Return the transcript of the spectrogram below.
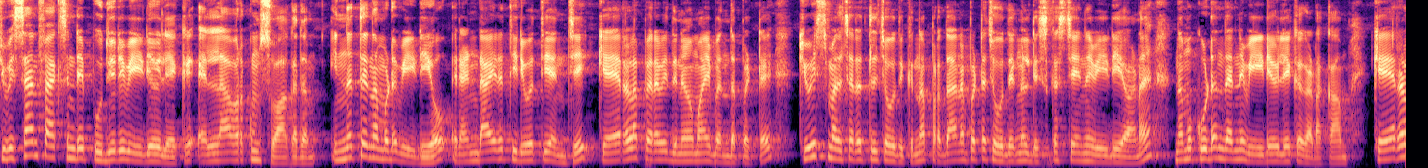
ക്വിസ് ആൻഡ് ഫാക്സിന്റെ പുതിയൊരു വീഡിയോയിലേക്ക് എല്ലാവർക്കും സ്വാഗതം. ഇന്നത്തെ നമ്മുടെ വീഡിയോ രണ്ടായിരത്തി ഇരുപത്തിയഞ്ച് കേരള പിറവി ദിനവുമായി ബന്ധപ്പെട്ട് ക്വിസ് മത്സരത്തിൽ ചോദിക്കുന്ന പ്രധാനപ്പെട്ട ചോദ്യങ്ങൾ ഡിസ്കസ് ചെയ്യുന്ന വീഡിയോ ആണ്. നമുക്കുടൻ തന്നെ വീഡിയോയിലേക്ക് കടക്കാം. കേരള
